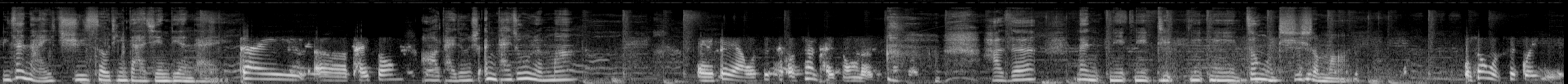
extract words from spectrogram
你在哪一区收听大千电台？在呃台中，啊、台中市。哎、你台中人吗？哎，对呀、我是我算台中人，好的，那你你你你你你中午吃什么？我中午吃鲑鱼，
